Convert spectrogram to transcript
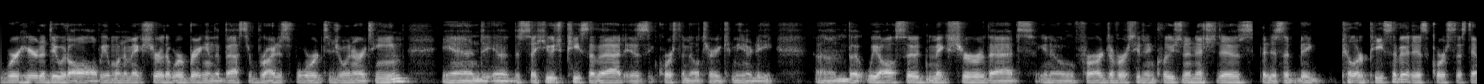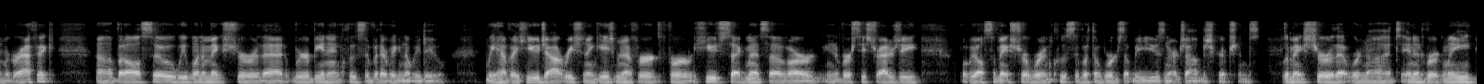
we're here to do it all. We want to make sure that we're bringing the best and brightest forward to join our team, and you know, this a huge piece of that is, of course, the military community. Um, but we also make sure that you know, for our diversity and inclusion initiatives, that is a big pillar piece of it is, of course, this demographic. Uh, but also, we want to make sure that we're being inclusive with everything that we do. We have a huge outreach and engagement effort for huge segments of our university strategy, but we also make sure we're inclusive with the words that we use in our job descriptions to make sure that we're not inadvertently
